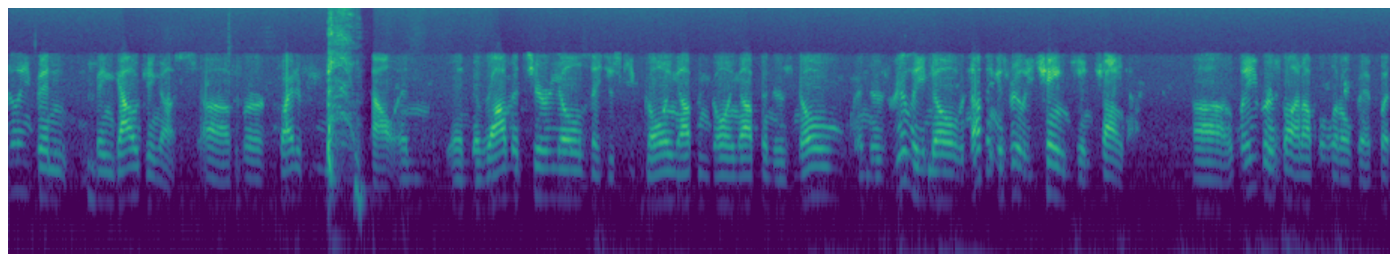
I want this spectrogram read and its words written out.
really been been gouging us uh, for quite a few years now, and and the raw materials they just keep going up and going up, and there's no and there's really no nothing has really changed in China. Uh, labor's gone up a little bit, but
